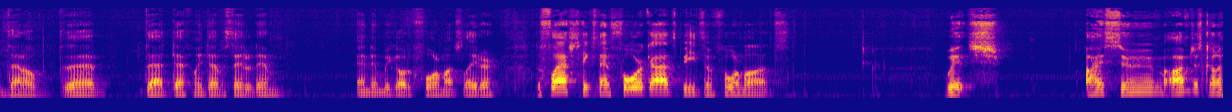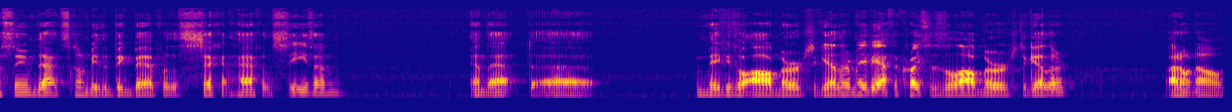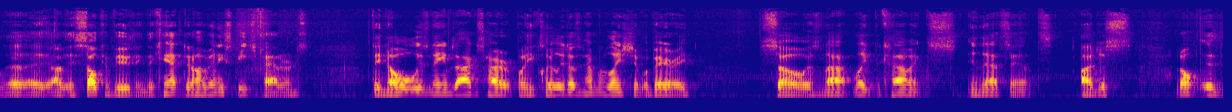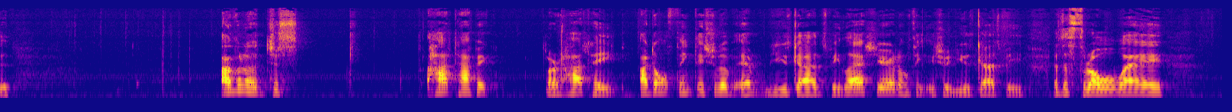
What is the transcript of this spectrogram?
that'll uh, that definitely devastated him. And then we go to four months later. The Flash takes down four Godspeeds in four months, which I assume I'm just gonna assume that's gonna be the big bad for the second half of the season, and that uh, maybe they'll all merge together. Maybe after Crisis they'll all merge together. I don't know. Uh, uh, It's so confusing. They can't. They don't have any speech patterns. They know his name's August Heart, but he clearly doesn't have a relationship with Barry. So it's not like the comics in that sense. I just I don't. It, I'm gonna just hot topic or hot take. I don't think they should have used Godspeed last year. I don't think they should have used Godspeed as a throwaway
